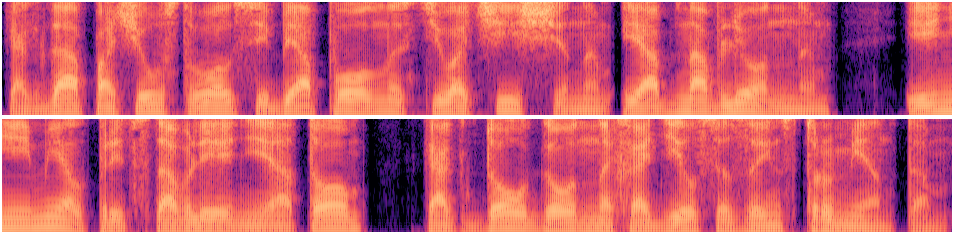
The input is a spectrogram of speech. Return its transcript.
когда почувствовал себя полностью очищенным и обновленным, и не имел представления о том, как долго он находился за инструментом.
